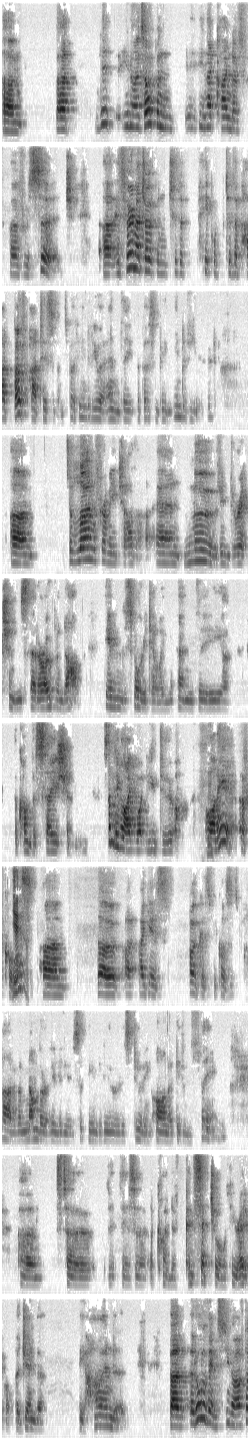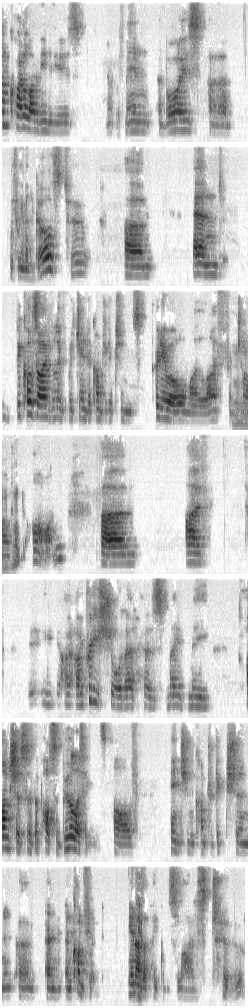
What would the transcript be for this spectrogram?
Um, but the, you know, it's open in that kind of of research. Uh, it's very much open to the people, to the part, both participants, both the interviewer and the, the person being interviewed, um, to learn from each other and move in directions that are opened up in the storytelling and the uh, the conversation. Something like what you do on air, of course. Yeah. Um, though I, I guess focus because it's part of a number of interviews that the interviewer is doing on a given thing. Um, so that there's a, a kind of conceptual, theoretical agenda behind it. But at all events, you know, I've done quite a lot of interviews you know, with men and boys, um, with women and girls too. Um, and because I've lived with gender contradictions pretty well all my life from Mhm. childhood on, um, I've I- I'm pretty sure that has made me conscious of the possibilities of tension, contradiction, um, and and conflict in Yeah. other people's lives too.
